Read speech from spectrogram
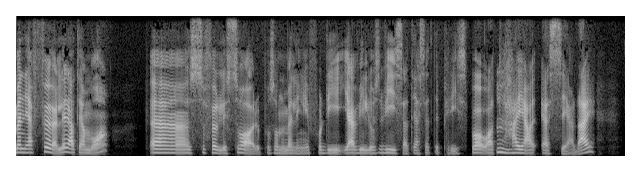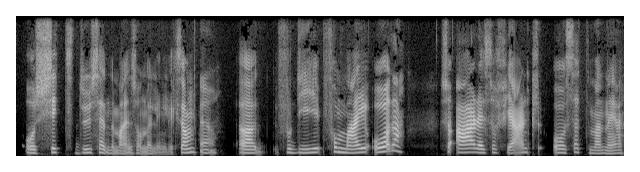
men jeg føler at jeg må. uh, selvfølgelig svare på sånne meldinger, fordi jeg vil jo vise at jeg setter pris på, og at Mm. hei, jeg, jeg ser deg, og shit, du sender meg en sånn melding, liksom. Ja. Uh, fordi for meg òg, da, så er det så fjernt å sette meg ned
